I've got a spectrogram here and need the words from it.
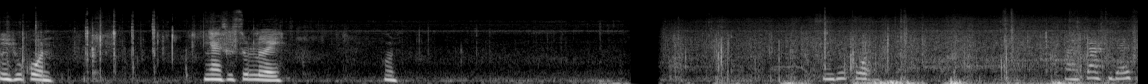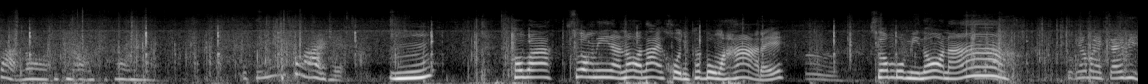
นี่ทุกคนง่ายสุดๆเลยคุณนี่ทุกคนหลังจากที่ได้สารนอไปกินเอาที่ทองมาโอ้โหสบายแท้อืมเพราะว่าช่วงนี้นะนอไล่คนเพัดบมาห้าเด้เออช่วงบ่มีนอนะ ทุกอย่างมาใกล้พี่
